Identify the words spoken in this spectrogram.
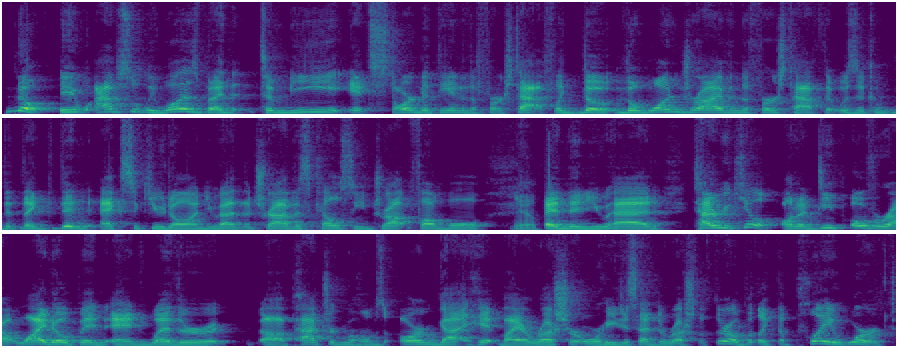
No, it absolutely was, but I, to me, it started at the end of the first half. Like the the one drive in the first half that was a that they didn't execute on. You had the Travis Kelce drop fumble, yeah. and then you had Tyreek Hill on a deep over route, wide open, and whether uh, Patrick Mahomes' arm got hit by a rusher or he just had to rush the throw, but like the play worked.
